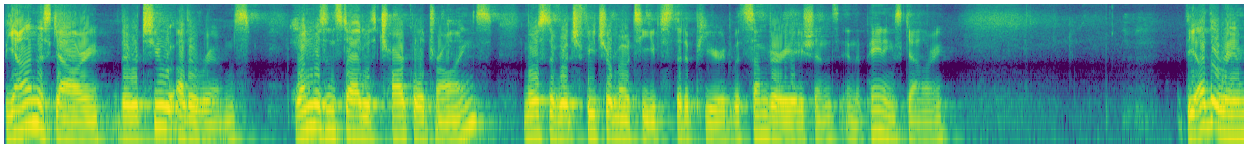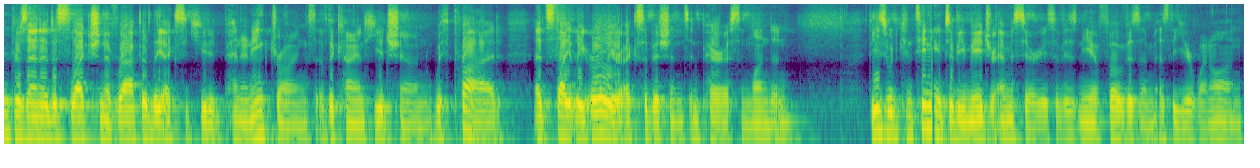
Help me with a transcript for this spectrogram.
Beyond this gallery, there were two other rooms, one was installed with charcoal drawings, most of which feature motifs that appeared with some variations in the paintings gallery. The other room presented a selection of rapidly executed pen and ink drawings of the kind he had shown with pride at slightly earlier exhibitions in Paris and London. These would continue to be major emissaries of his neo-fauvism as the year went on.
